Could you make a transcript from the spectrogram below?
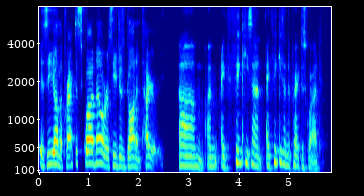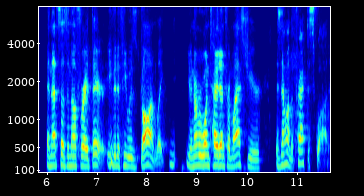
is he on the practice squad now, or is he just gone entirely? Um, I'm, I think he's on. I think he's on the practice squad. And that says enough right there. Even if he was gone, like your number one tight end from last year is now on the practice squad.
